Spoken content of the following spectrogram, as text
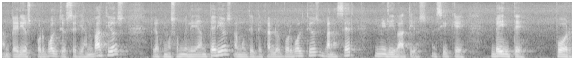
Amperios por voltios serían vatios, pero como son miliamperios, al multiplicarlo por voltios van a ser milivatios. Así que 20 por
